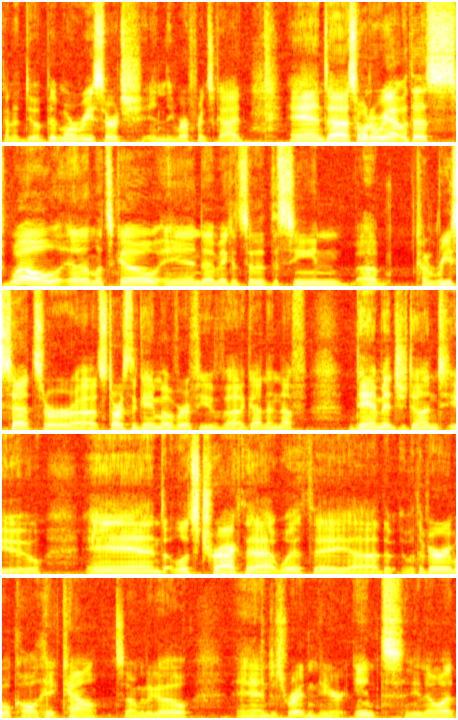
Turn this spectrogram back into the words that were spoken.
kind of do a bit more research in the reference guide. And uh, so what are we at with this? Well, uh, let's go and uh, make it so that the scene uh, kind of resets or uh, starts the game over if you've gotten enough damage done to you. And let's track that with a the, with a variable called hit count. So I'm going to go and just write in here int. And you know what?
